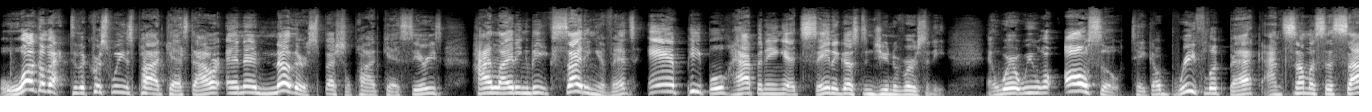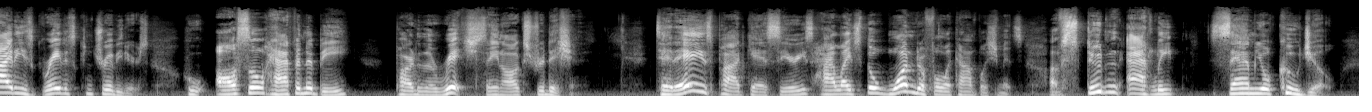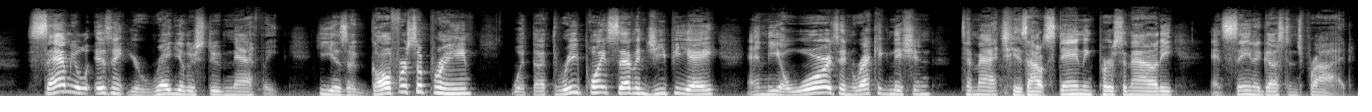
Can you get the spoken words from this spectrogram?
Welcome back to the Chris Williams Podcast Hour and another special podcast series highlighting the exciting events and people happening at St. Augustine's University, and where we will also take a brief look back on some of society's greatest contributors who also happen to be part of the rich St. Aug's tradition. Today's podcast series highlights the wonderful accomplishments of student athlete Samuel Cudjoe Samuel isn't your regular student athlete. He is a golfer supreme with a 3.7 GPA and the awards and recognition to match his outstanding personality and St. Augustine's pride.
